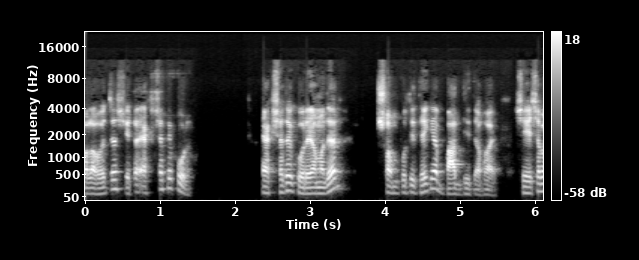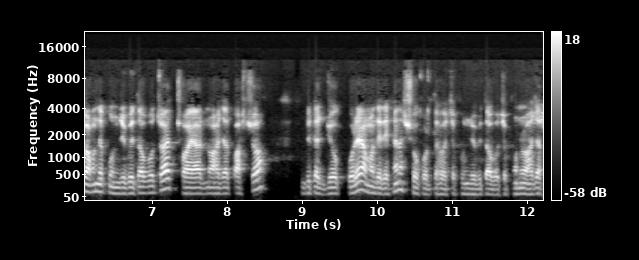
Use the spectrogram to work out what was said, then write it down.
বলা হয়েছে, সেটা একসাথে করে একসাথে করে আমাদের সম্পত্তি থেকে বাদ দিতে হয়। সেই হিসাবে আমাদের পুঞ্জীবিত অবচয় ছয় আর ন হাজার পাঁচশো দুটা যোগ করে আমাদের এখানে শো করতে হয়েছে পুঞ্জীবিত অবচয় পনেরো হাজার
